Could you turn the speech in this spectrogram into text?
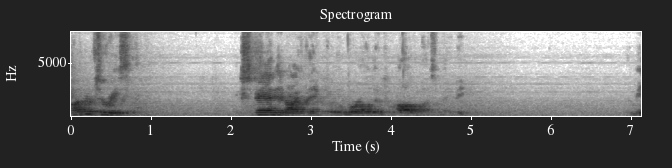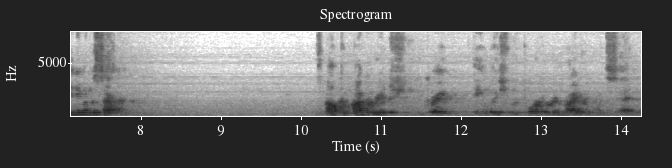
Mother Teresa expanded, I think, for the world and for all of us, maybe, the meaning of the sacrament. As Malcolm Muggeridge, the great English reporter and writer once said,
